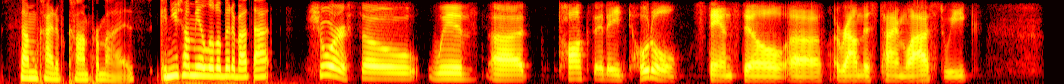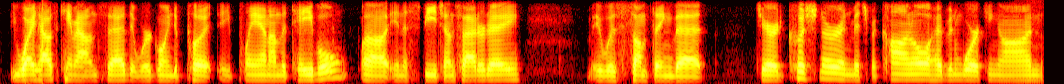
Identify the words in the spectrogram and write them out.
some kind of compromise. Can you tell me a little bit about that? Sure. So with uh, talks at a total standstill uh, around this time last week, the White House came out and said that we're going to put a plan on the table uh, in a speech on Saturday. It was something that Jared Kushner and Mitch McConnell had been working on.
